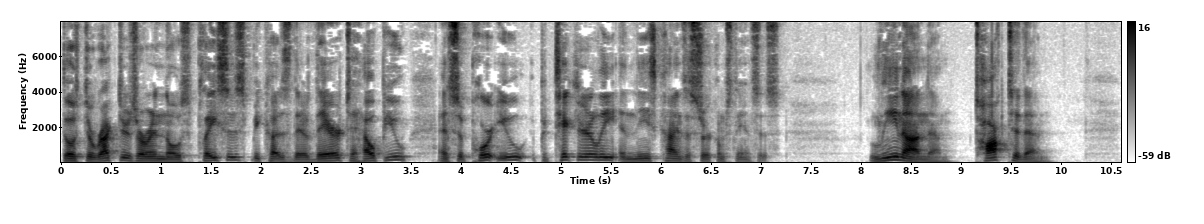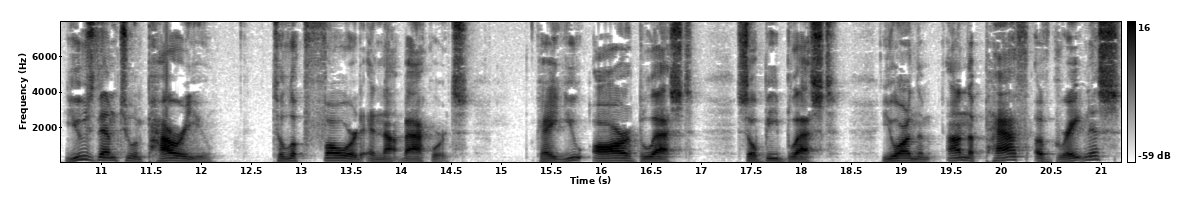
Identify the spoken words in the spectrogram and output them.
Those directors are in those places because they're there to help you and support you, particularly in these kinds of circumstances. Lean on them. Talk to them. Use them to empower you to look forward and not backwards. Okay, you are blessed. So be blessed. You are on the, on the path of greatness,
